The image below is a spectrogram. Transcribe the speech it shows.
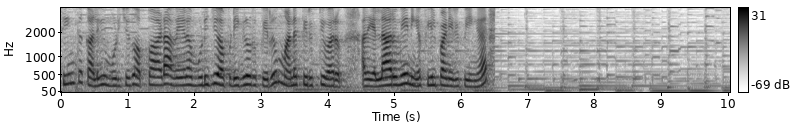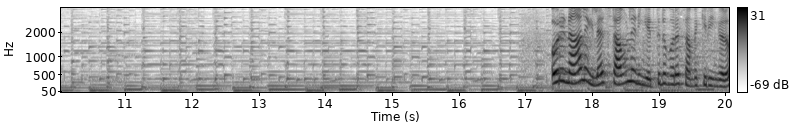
சிங்கை கழுவி முடிச்சதும் அப்பாடா வேலை முடிஞ்சு அப்படிங்கிற ஒரு பெரும் மன திருப்தி வரும். அது எல்லாருமே நீங்கள் ஃபீல் பண்ணியிருப்பீங்க ஒரு நாளையில் ஸ்டவ்வில் நீங்கள் எத்தனை முறை சமைக்கிறீங்களோ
